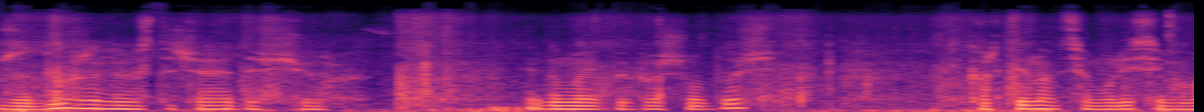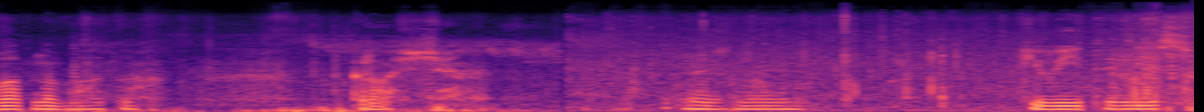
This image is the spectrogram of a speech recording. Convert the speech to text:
Вже дуже не вистачає дощу. Я думаю, якби пройшов дощ, картина в цьому лісі була б набагато краще. Не знаю. Квіти лісу.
